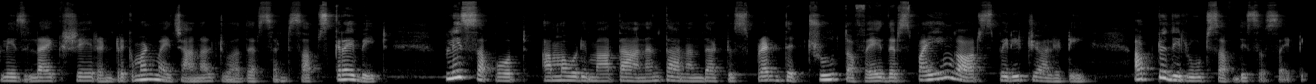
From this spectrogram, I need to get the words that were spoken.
please like share and recommend my channel to others and subscribe it. Please support Ammaodi Matha Anantananda to spread the truth of either spying or spirituality up to the roots of the society.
